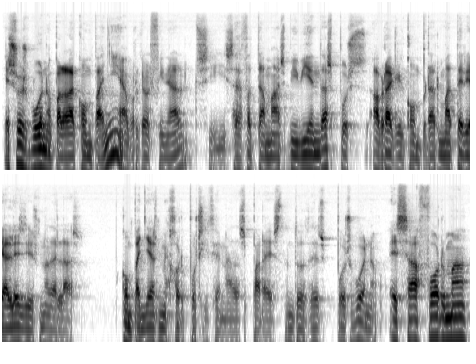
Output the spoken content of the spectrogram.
Eso es bueno para la compañía, porque al final, si hace falta más viviendas, pues habrá que comprar materiales y es una de las compañías mejor posicionadas para esto. Entonces, pues bueno, esa forma,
